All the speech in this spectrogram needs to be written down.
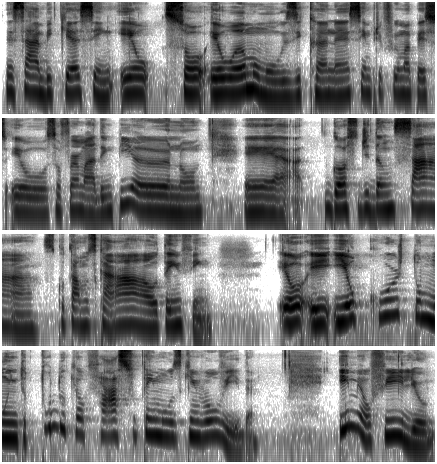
Você sabe que assim, eu sou, eu amo música, né? Sempre fui uma pessoa, eu sou formada em piano, é, gosto de dançar, escutar música alta, enfim. Eu, e, e eu curto muito, tudo que eu faço tem música envolvida. E meu filho,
